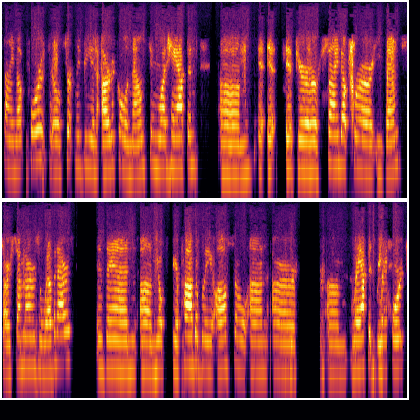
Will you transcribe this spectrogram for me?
sign up for it. There'll certainly be an article announcing what happened. Um, it, if you're signed up for our events, our seminars and webinars, and then um, you're, you're probably also on our um, rapid reports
